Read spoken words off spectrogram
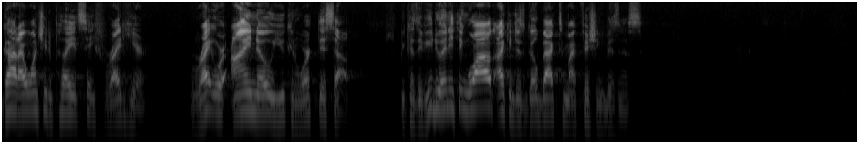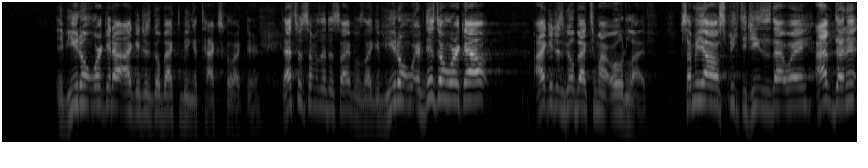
God, I want you to play it safe right here, right where I know you can work this out. Because if you do anything wild, I can just go back to my fishing business. If you don't work it out, I could just go back to being a tax collector. That's what some of the disciples like. If you don't, if this don't work out, I could just go back to my old life. Some of y'all speak to Jesus that way. I've done it.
